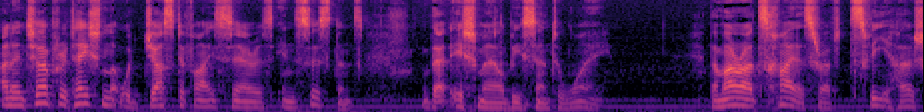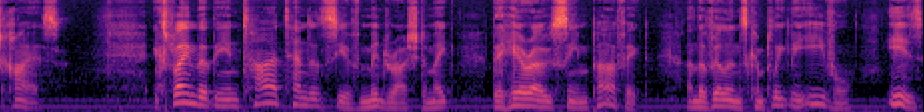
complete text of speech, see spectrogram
an interpretation that would justify Sarah's insistence that Ishmael be sent away. The Maharatz Chayes, Rav Tzvi Hirsch Chayes, explained that the entire tendency of Midrash to make the heroes seem perfect and the villains completely evil is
